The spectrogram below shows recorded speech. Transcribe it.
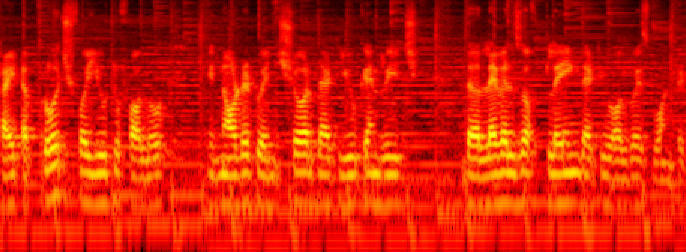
right approach for you to follow in order to ensure that you can reach the levels of playing that you always wanted.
